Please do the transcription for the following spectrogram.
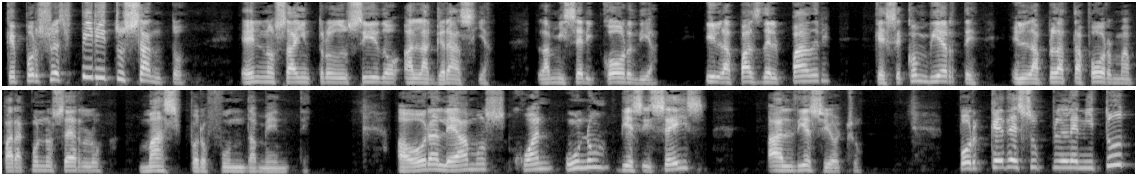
que por su Espíritu Santo, Él nos ha introducido a la gracia, la misericordia y la paz del Padre, que se convierte en la plataforma para conocerlo más profundamente. Ahora leamos Juan 1, 16 al 18. Porque de su plenitud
